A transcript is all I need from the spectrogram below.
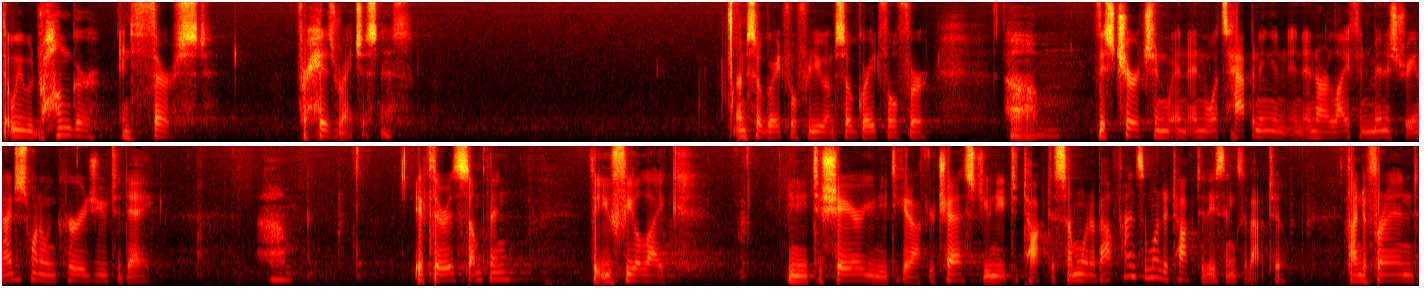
That we would hunger and thirst for His righteousness. I'm so grateful for you. I'm so grateful for um, this church and, and, and, what's happening in, in, in, our life and ministry. And I just want to encourage you today. Um, if there is something that you feel like you need to share, you need to get off your chest, you need to talk to someone about, find someone to talk to these things about too. Find a friend,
